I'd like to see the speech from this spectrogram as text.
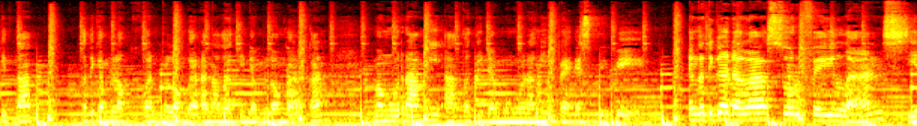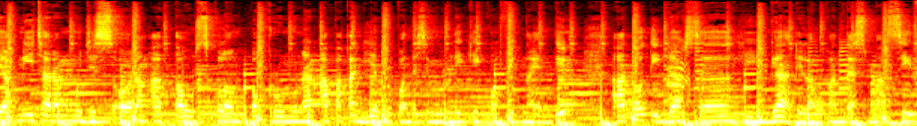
kita ketika melakukan pelonggaran atau tidak melonggarkan mengurangi atau tidak mengurangi PSBB. Yang ketiga adalah surveillance, yakni cara menguji seseorang atau sekelompok kerumunan apakah dia berpotensi memiliki COVID-19 atau tidak sehingga dilakukan tes masif.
